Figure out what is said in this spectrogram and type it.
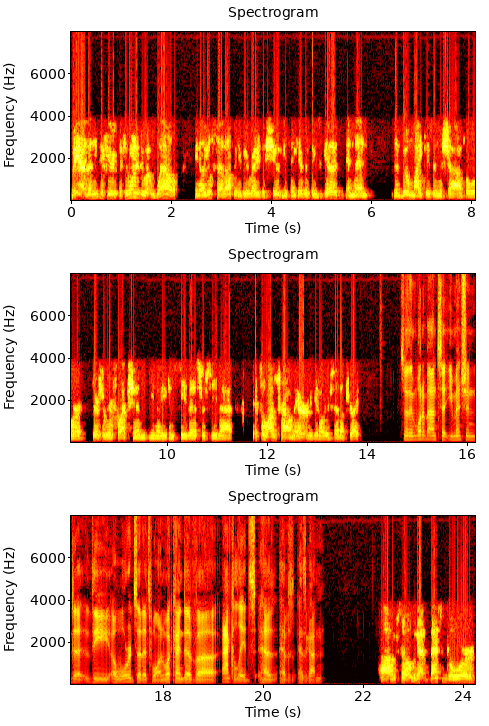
but yeah, then if you if you want to do it well, you know, you'll set up and you'll be ready to shoot, and you think everything's good, and then the boom mic is in the shot, or there's a reflection. You know, you can see this or see that. It's a lot of trial and error to get all your setups right. So then, what about uh, you mentioned uh, the awards that it's won? What kind of uh, accolades has has has it gotten? Um, so we got best gore.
